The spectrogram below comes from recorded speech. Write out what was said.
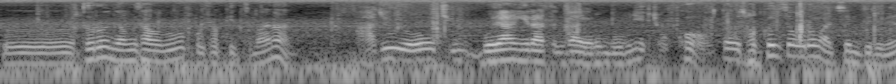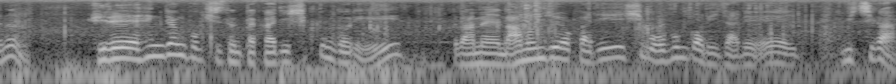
그 드론 영상으로 보셨겠지만은 아주 요 지금 모양이라든가 이런 부분이 좋고 또 접근성으로 말씀드리면은 귀래 행정복지센터까지 10분 거리 그 다음에 남원 지역까지 15분 거리 자리에 위치가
